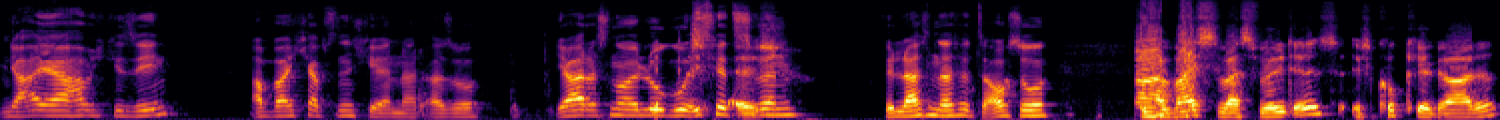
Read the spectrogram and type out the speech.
Ja, ja, habe ich gesehen. Aber ich habe es nicht geändert. Also, ja, das neue Logo ist jetzt Echt? drin. Wir lassen das jetzt auch so. Ah, weißt du, was wild ist? Ich gucke hier gerade.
